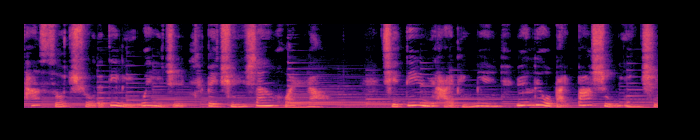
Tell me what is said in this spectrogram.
它所处的地理位置被群山环绕，且低于海平面约六百八十五英尺。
